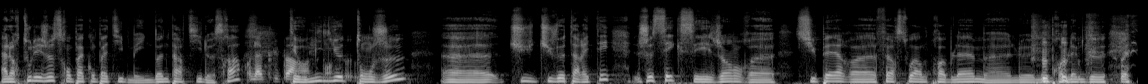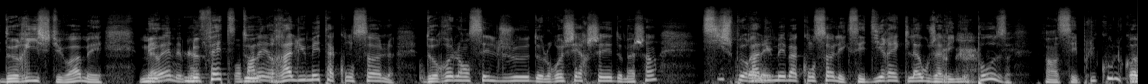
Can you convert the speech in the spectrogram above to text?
Alors tous les jeux seront pas compatibles, mais une bonne partie le sera. T'es au milieu de ton jeu. Euh, tu, tu, veux t'arrêter. Je sais que c'est genre euh, super euh, first world problem, le, problème de, de riche, tu vois, mais, mais, bah le fait de hein. rallumer ta console, de relancer le jeu, de le rechercher, de machin, si je peux rallumer ma console et que c'est direct là où j'avais mis pause, Enfin, c'est plus cool, quoi.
